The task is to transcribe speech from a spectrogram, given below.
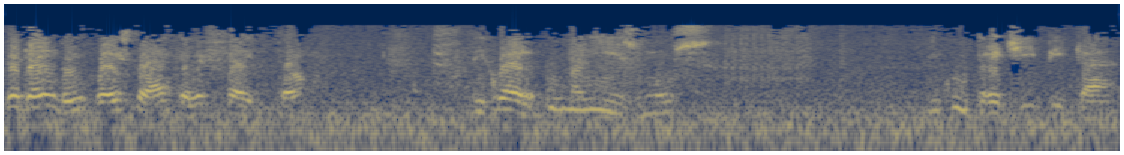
Vedendo in questo anche l'effetto di quel umanismus in cui precipita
